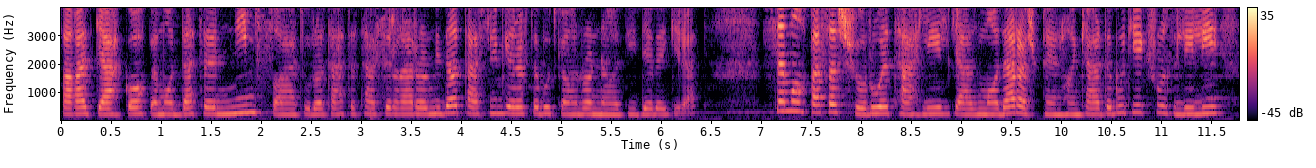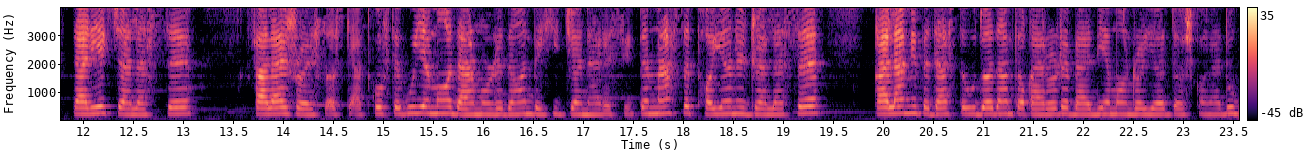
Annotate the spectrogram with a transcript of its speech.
فقط گهگاه به مدت نیم ساعت او را تحت تاثیر قرار می‌داد تصمیم گرفته بود که آن را نادیده بگیرد سه ماه پس از شروع تحلیل که از مادرش پنهان کرده بود یک روز لیلی در یک جلسه فلج را احساس کرد گفتگوی ما در مورد آن به هیچ جا نرسید به محض پایان جلسه قلمی به دست او دادم تا قرار بعدیمان را یادداشت کند او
